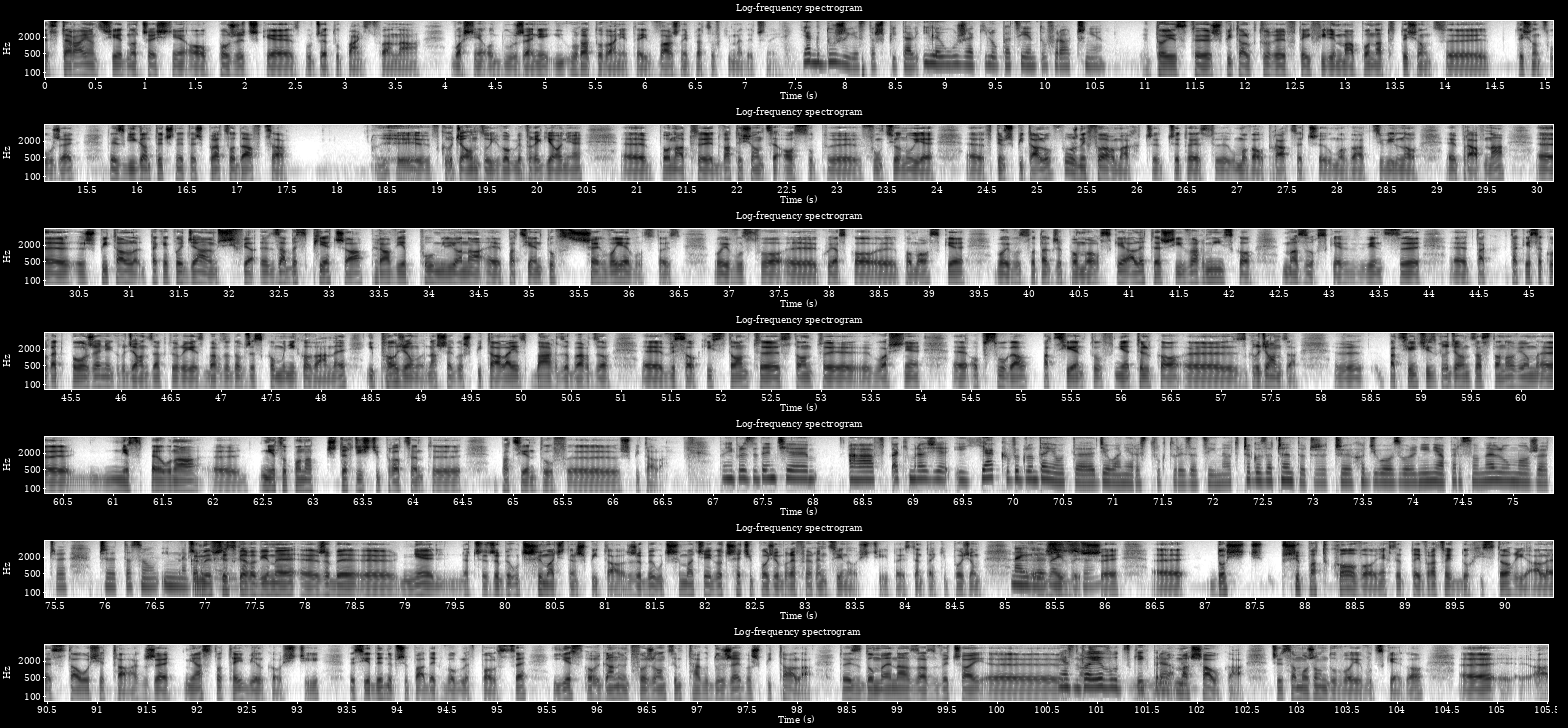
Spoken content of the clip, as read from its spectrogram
starając się jednocześnie o pożyczkę z budżetu państwa na właśnie oddłużenie i uratowanie tej ważnej placówki medycznej. Jak duży jest to szpital? Ile łóżek, ilu pacjentów rocznie? To jest e, szpital, który w tej chwili ma ponad tysiąc, e, tysiąc łóżek. To jest gigantyczny też pracodawca w Grudziądzu i w ogóle w regionie. E, ponad 2000 osób e, funkcjonuje e, w tym szpitalu w różnych formach, czy, czy to jest umowa o pracę, czy umowa cywilno-prawna. Szpital, tak jak powiedziałem, zabezpiecza prawie pół miliona pacjentów z trzech województw. To jest województwo kujawsko-pomorskie, województwo także pomorskie, ale też i warmińsko-mazurskie, więc tak takie jest akurat położenie Grudziądza, który jest bardzo dobrze skomunikowany i poziom naszego szpitala jest bardzo, bardzo e, wysoki. Stąd, e, stąd e, właśnie obsługa pacjentów nie tylko z Grudziądza. Pacjenci z Grudziądza stanowią niespełna, nieco ponad 40% pacjentów szpitala. Panie prezydencie, a w takim razie jak wyglądają te działania restrukturyzacyjne? Od czego zaczęto? Czy, czy chodziło o zwolnienia personelu może, czy, czy to są inne... Czy my wszystko robimy, e, żeby e, nie, znaczy, żeby utrzymać ten szpital, żeby utrzymać jego trzeci poziom referencyjności. To jest ten taki poziom e, najwyższy. najwyższy dość przypadkowo, nie chcę tutaj wracać do historii, ale stało się tak, że miasto tej wielkości, to jest jedyny przypadek w ogóle w Polsce, jest organem tworzącym tak dużego szpitala. To jest domena zazwyczaj e, miast wojewódzkich, prawda? Marszałka, czy samorządu wojewódzkiego, e,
